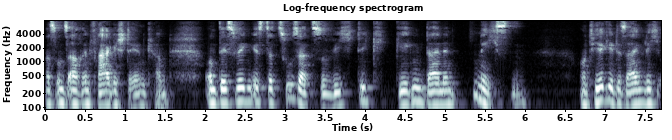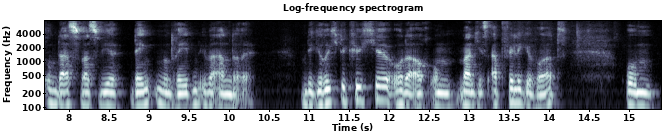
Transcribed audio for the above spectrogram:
was uns auch in Frage stellen kann. Und deswegen ist der Zusatz so wichtig gegen deinen Nächsten. Und hier geht es eigentlich um das, was wir denken und reden über andere. Um die Gerüchteküche oder auch um manches abfällige Wort, um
